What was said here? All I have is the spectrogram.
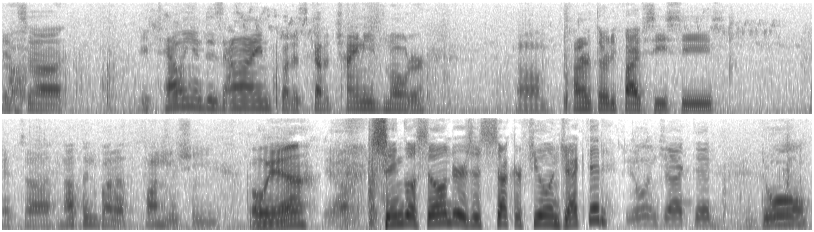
It's uh, Italian design, but it's got a Chinese motor. Um, 135 cc's. It's uh, nothing but a fun machine. Oh yeah. Yep. Single cylinder? Is this sucker fuel injected? Fuel injected, dual,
